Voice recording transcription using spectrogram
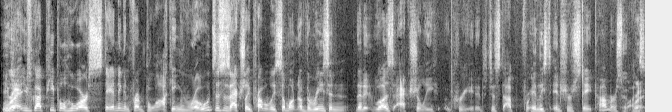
You've, Right. got, you've got people who are standing in front blocking roads. This is actually probably somewhat of the reason that it was actually created to stop, for at least interstate commerce wise. Right.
